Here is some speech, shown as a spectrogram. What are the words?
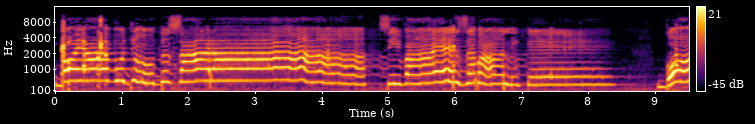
گویا وجود سارا سوائے زبان کے۔ گویا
